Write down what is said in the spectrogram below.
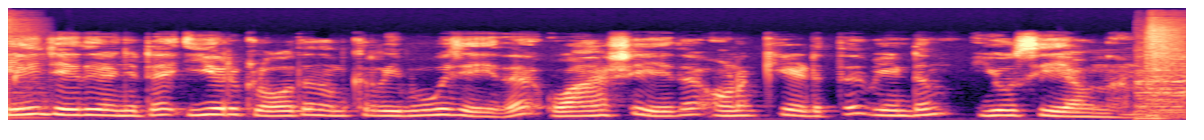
ക്ലീൻ ചെയ്ത് കഴിഞ്ഞിട്ട് ഈ ഒരു ക്ലോത്ത് നമുക്ക് റിമൂവ് ചെയ്ത് വാഷ് ചെയ്ത് ഉണക്കിയെടുത്ത് വീണ്ടും യൂസ് ചെയ്യാവുന്നതാണ്.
